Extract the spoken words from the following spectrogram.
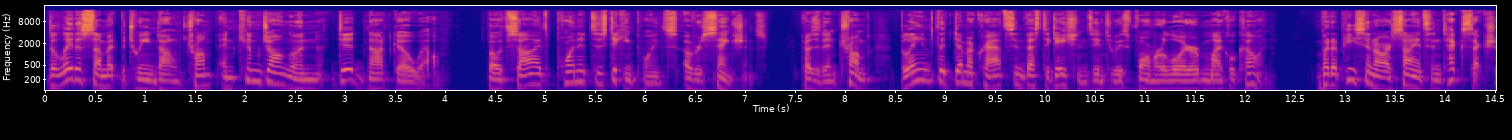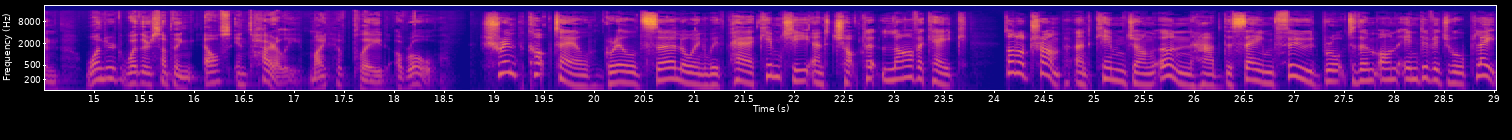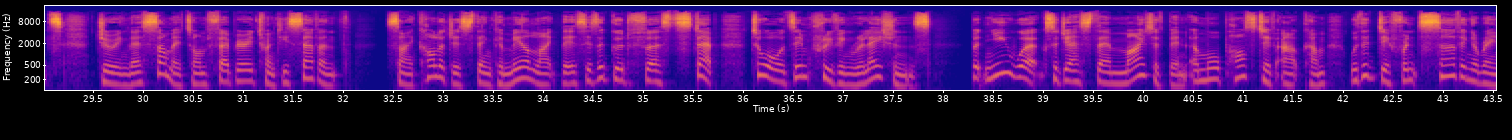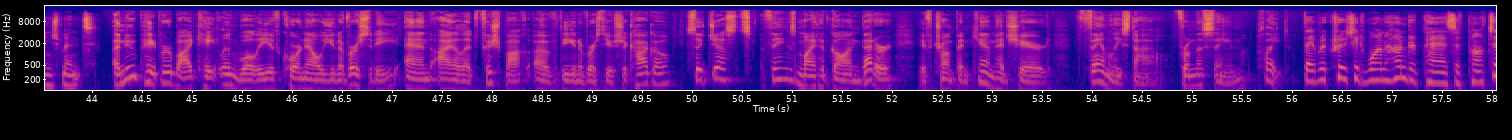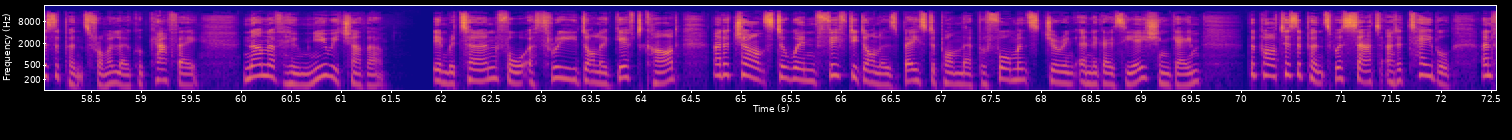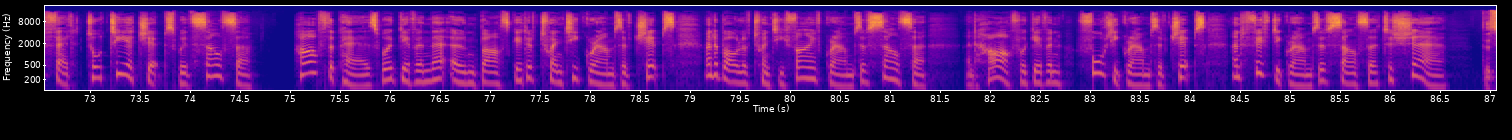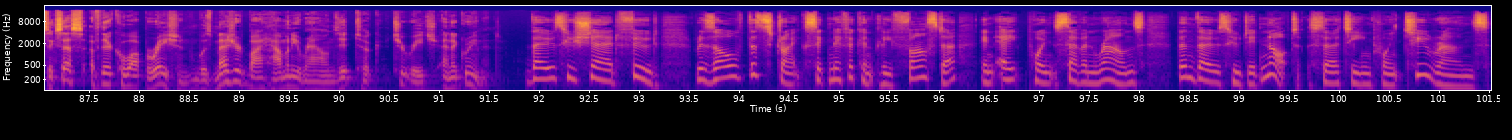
The latest summit between Donald Trump and Kim Jong un did not go well. Both sides pointed to sticking points over sanctions. President Trump blamed the Democrats' investigations into his former lawyer, Michael Cohen. But a piece in our Science and Tech section wondered whether something else entirely might have played a role. Shrimp cocktail, grilled sirloin with pear kimchi and chocolate lava cake. Donald Trump and Kim Jong un had the same food brought to them on individual plates during their summit on February 27th. Psychologists think a meal like this is a good first step towards improving relations. But new work suggests there might have been a more positive outcome with a different serving arrangement. A new paper by Kaitlin Woolley of Cornell University and Ayelet Fishbach of the University of Chicago suggests things might have gone better if Trump and Kim had shared family style from the same plate. They recruited 100 pairs of participants from a local cafe, none of whom knew each other in return for a $3 gift card and a chance to win $50 based upon their performance during a negotiation game, the participants were sat at a table and fed tortilla chips with salsa. Half the pairs were given their own basket of 20 grams of chips and a bowl of 25 grams of salsa, and half were given 40 grams of chips and 50 grams of salsa to share. The success of their cooperation was measured by how many rounds it took to reach an agreement those who shared food resolved the strike significantly faster in 8.7 rounds than those who did not, 13.2 rounds.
